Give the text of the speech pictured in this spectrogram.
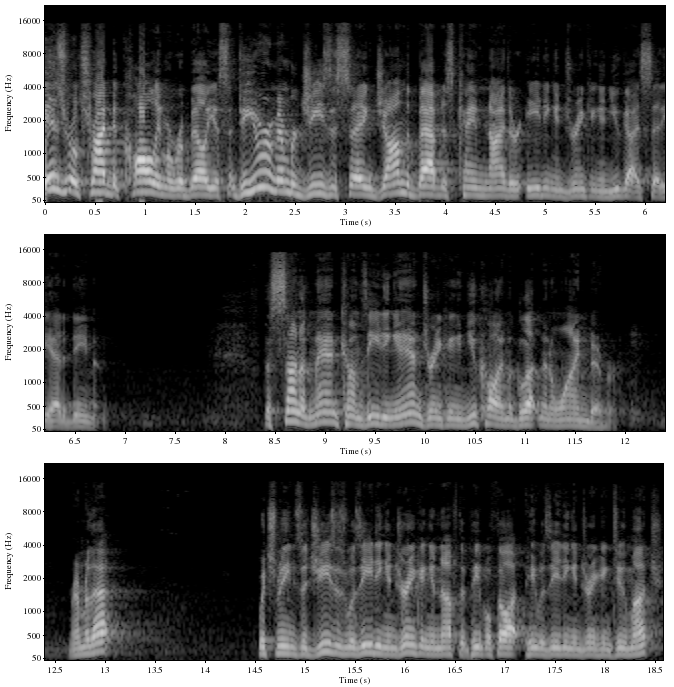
Israel tried to call him a rebellious son. Do you remember Jesus saying, John the Baptist came neither eating and drinking, and you guys said he had a demon? The Son of Man comes eating and drinking, and you call him a glutton and a winebibber. Remember that? Which means that Jesus was eating and drinking enough that people thought he was eating and drinking too much,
